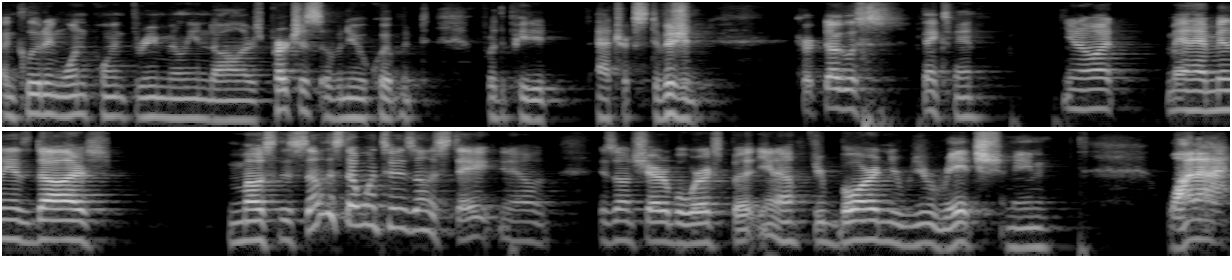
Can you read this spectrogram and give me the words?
including $1.3 million purchase of new equipment for the pediatrics division. Kirk Douglas, thanks, man. You know what? Man had millions of dollars. Most of this, some of this stuff went to his own estate, you know, his own charitable works. But, you know, if you're born, you're, you're rich. I mean, why not?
